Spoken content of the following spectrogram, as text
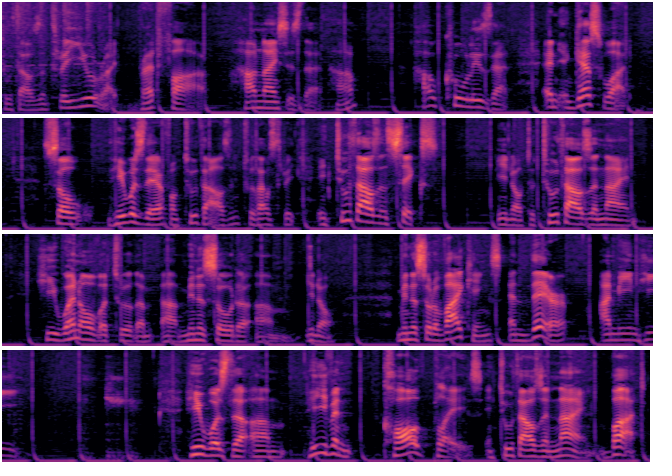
2003, you're right. Brett Favre. How nice is that, huh? How cool is that? And, and guess what? So he was there from 2000, 2003. In 2006, you know, to 2009, he went over to the uh, Minnesota, um, you know, Minnesota Vikings, and there, I mean, he he was the um, he even called plays in 2009, but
